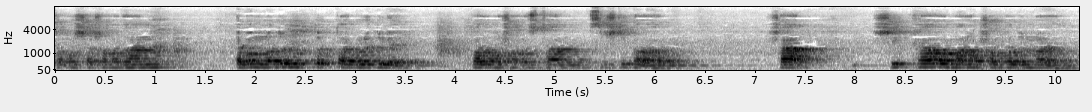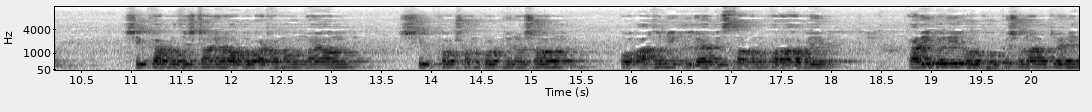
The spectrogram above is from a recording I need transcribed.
সমস্যা সমাধান এবং নতুন উদ্যোক্তা গড়ে তুলে কর্মসংস্থান সৃষ্টি করা হবে। সাত, শিক্ষা ও মানব সম্পদ উন্নয়ন। শিক্ষা প্রতিষ্ঠানের অবকাঠামো উন্নয়ন, শিক্ষক সংকট নিরসন ও আধুনিক ল্যাব স্থাপন করা হবে। কারিগরি ও ভোকেশনাল ট্রেনিং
